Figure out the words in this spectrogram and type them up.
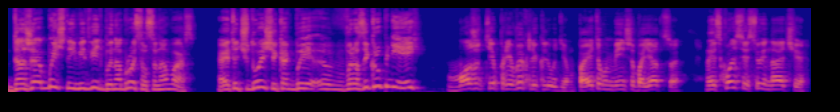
Даже обычный медведь бы набросился на вас. А это чудовище как бы э, в разы крупней. Может, те привыкли к людям, поэтому меньше боятся. На Искольсе все иначе.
